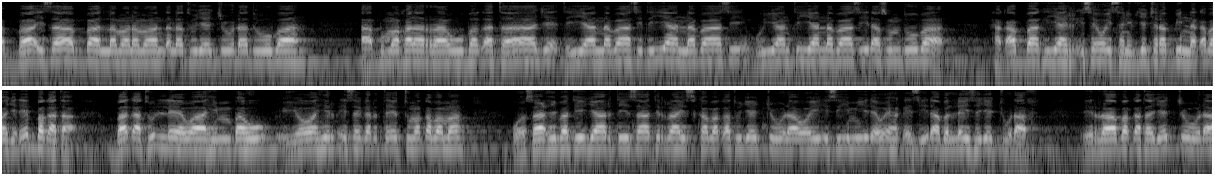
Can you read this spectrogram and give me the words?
abbaa isaa abbaan lama namaan dhalatu jechuudha duuba. Abbuma kanarraa wuu baqataa je. Tiyyaan na baasi tiyyaan na baasi. Guyyaan tiyyaan na baasiidha sun duuba. Haqa abbaa kiyyaa hir'isee hoysaniif jecha rabbiin na qabaa jedhee baqata baqatullee waa hin bahu yoo hir'ise garteettuma qabama wasaaxibatii jaartii isaatirraayis ka baqatu jechuudha way isii miidhe way haqa isiidha balleeyse jechuudhaaf irraa baqata jechuudha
